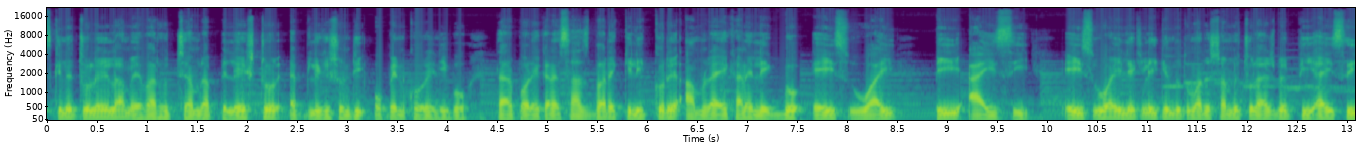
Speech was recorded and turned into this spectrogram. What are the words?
স্ক্রিনে চলে এলাম। এবার হচ্ছে আমরা প্লে স্টোর অ্যাপ্লিকেশনটি ওপেন করে নিব। তারপর এখানে সার্চ বারে ক্লিক করে আমরা এখানে লিখব H Y P I C H Y লিখলেই কিন্তু তোমাদের সামনে চলে আসবে পিআইসি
